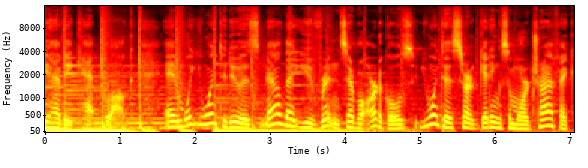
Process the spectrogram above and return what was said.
have a cat blog. And what you want to do is now that you've written several articles, you want to start getting some more traffic.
